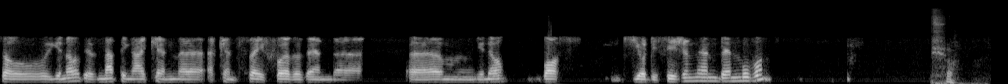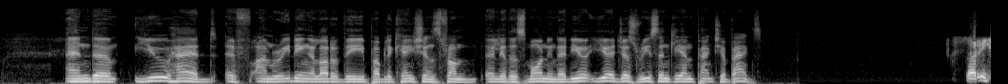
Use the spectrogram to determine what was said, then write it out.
so you know, there's nothing I can uh, I can say further than uh, um, you know, boss, your decision, and then move on. Sure. And um, you had, if I'm reading a lot of the publications from earlier this morning, that you you had just recently unpacked your bags. Sorry.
